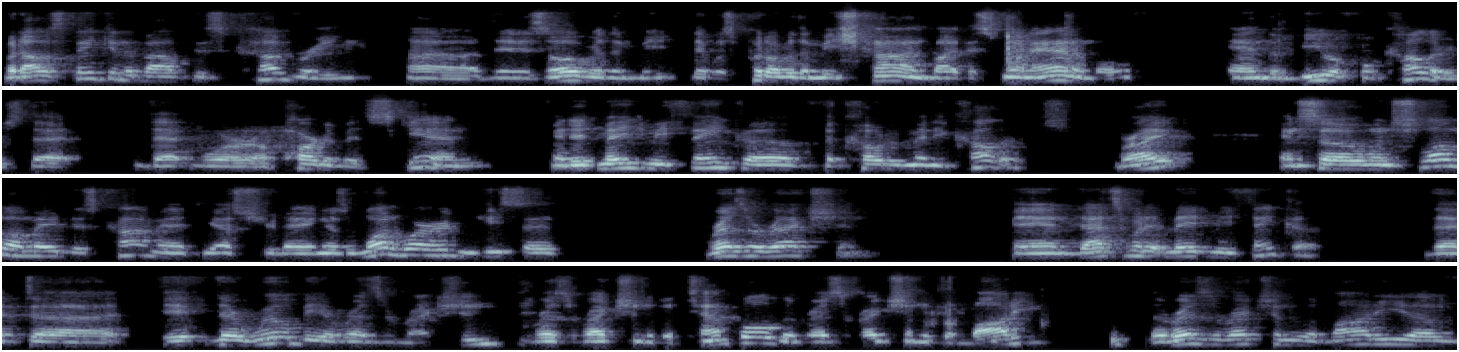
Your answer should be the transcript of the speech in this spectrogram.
But I was thinking about this covering uh, that is over the that was put over the Mishkan by this one animal, and the beautiful colors that that were a part of its skin, and it made me think of the coat of many colors, right? And so when Shlomo made this comment yesterday, and there's one word, and he said resurrection, and that's what it made me think of. That uh, it, there will be a resurrection, resurrection of the temple, the resurrection of the body, the resurrection of the body of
